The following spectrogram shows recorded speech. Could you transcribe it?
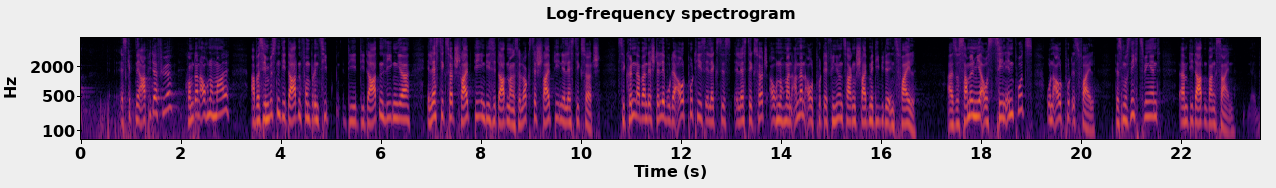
es gibt eine API dafür, kommt dann auch nochmal, aber Sie müssen die Daten vom Prinzip, die, die Daten liegen ja, Elasticsearch schreibt die in diese Datenbank, also Logstash schreibt die in Elasticsearch. Sie können aber an der Stelle, wo der Output hieß, Elasticsearch, auch nochmal einen anderen Output definieren und sagen, schreib mir die wieder ins File. Also sammel mir aus zehn Inputs und Output ist File. Das muss nicht zwingend ähm, die Datenbank sein.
